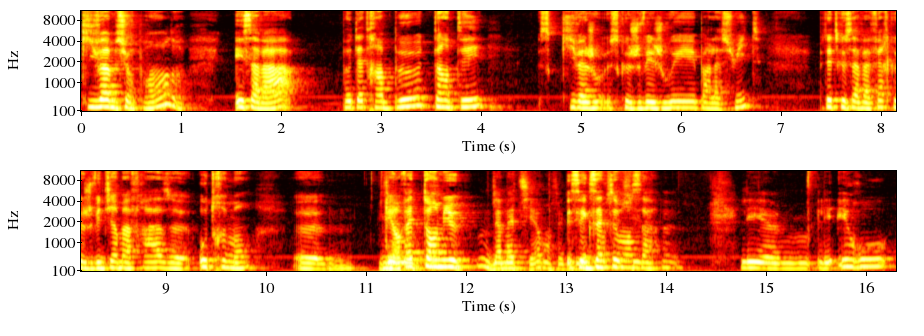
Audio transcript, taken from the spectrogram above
qui va me surprendre et ça va peut-être un peu teinter ce, qui va ce que je vais jouer par la suite. Peut-être que ça va faire que je vais dire ma phrase euh, autrement. Euh, mais en fait, tant mieux. De la matière, en fait. C'est exactement ça. Les, euh, les héros,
